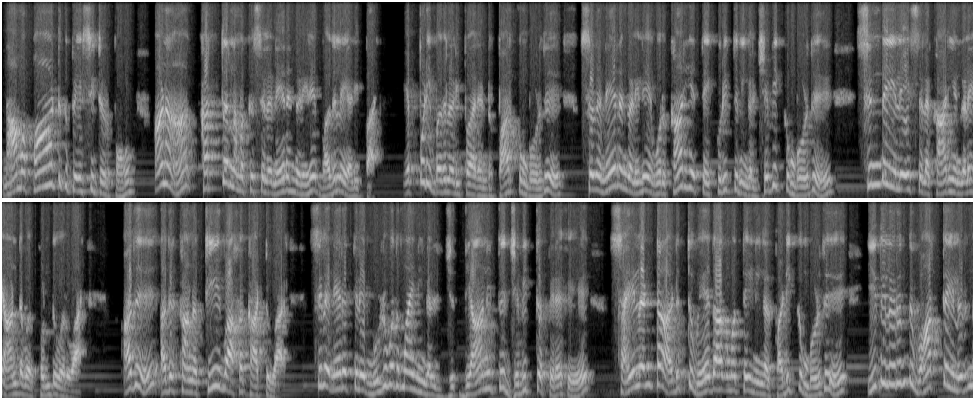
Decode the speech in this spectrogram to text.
நாம பாட்டுக்கு பேசிட்டு இருப்போம் ஆனா கர்த்தர் நமக்கு சில நேரங்களிலே பதிலை அளிப்பார். எப்படி பதிலளிப்பார் என்று பார்க்கும் பொழுது சில நேரங்களிலே ஒரு காரியத்தை குறித்து நீங்கள் ஜெபிக்கும் பொழுது சிந்தையிலே சில காரியங்களை ஆண்டவர் கொண்டு வருவார். அது அதற்கான தீர்வாக காட்டுவார். சில நேரத்திலே முழுவதுமாய் நீங்கள் தியானித்து ஜெபித்த பிறகு சைலண்டா அடுத்து வேதாகமத்தை நீங்கள் படிக்கும் பொழுது இதிலிருந்து வார்த்தையிலிருந்து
